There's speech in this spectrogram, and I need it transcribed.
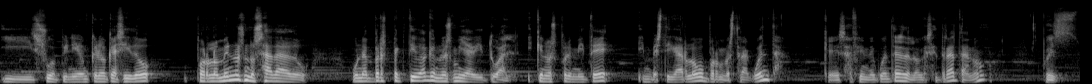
Y su opinión creo que ha sido, por lo menos nos ha dado una perspectiva que no es muy habitual y que nos permite investigar luego por nuestra cuenta, que es a fin de cuentas de lo que se trata, ¿no? Pues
